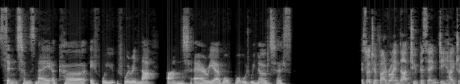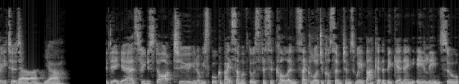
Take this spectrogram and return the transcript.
symptoms may occur if we, if we're in that band area? What, what would we notice? Sort of around that 2% dehydrated. Yeah. Yeah. Yeah, so you start to, you know, we spoke about some of those physical and psychological symptoms way back at the beginning, Aileen. So,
